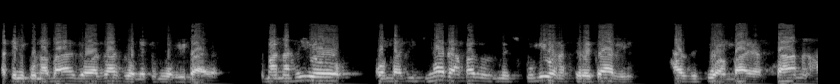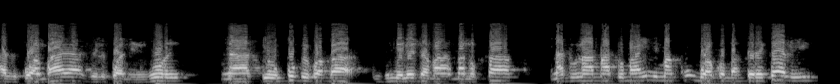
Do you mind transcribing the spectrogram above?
lakini kuna baadhi ya wazazi wametumia vibaya. Maana hiyo kwamba jitihada ambazo zimechukuliwa na serikali hazikuwa mbaya sana hazikuwa mbaya zilikuwa ni nzuri na kiufupi kwamba zimeleta manufaa na tuna matumaini makubwa kwamba serikali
